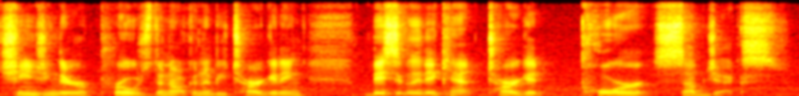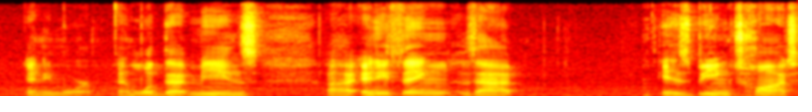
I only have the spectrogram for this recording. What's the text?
changing their approach. They're not going to be targeting. Basically, they can't target core subjects anymore. And what that means, uh, anything that is being taught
